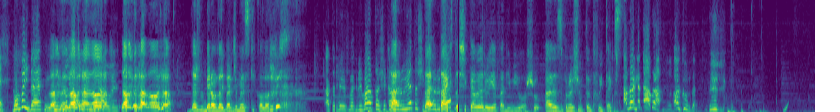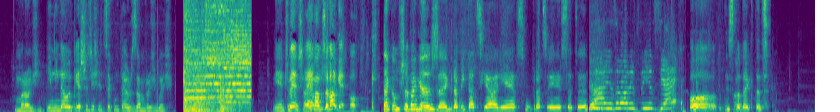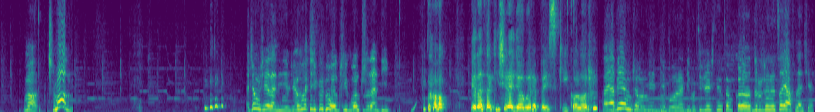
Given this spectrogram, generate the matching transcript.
Nie, bo wyjdę. Dobra, Mój dobra, dobra, biały. dobra, dobra. Też wybieram najbardziej męski kolor. A to się już nagrywa? To się Tak, kameruje? To się Ta, kameruje? tak, to się kameruje, pani Miłoszu, ale zmroził ten twój tekst. Abracadabra! O kurde. Mrozi. Nie minęły pierwsze 10 sekund, a już zamroziłeś. Nie wiem, czy wiesz, a ja mam przewagę! O! Taką przewagę, że grawitacja nie współpracuje niestety. Ja w tej zje! O, disconnected. Szymon! Szymon! A czemu się ready nie wziął? Weź wyłącz i włącz ready. No, biorę taki średnio europejski kolor. A ja wiem czemu nie, nie było ready, bo ty wziąłeś ten sam kolor drużyny co ja w lecie.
